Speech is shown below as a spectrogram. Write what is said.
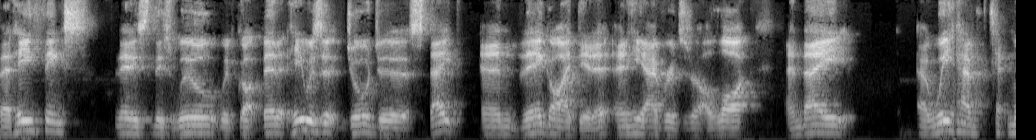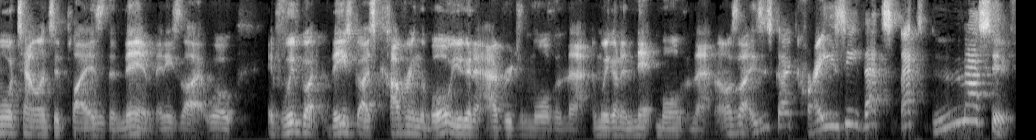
but he thinks there's this will. We've got better. He was at Georgia State, and their guy did it, and he averaged a lot. And they, uh, we have t- more talented players than them. And he's like, well, if we've got these guys covering the ball, you're going to average more than that, and we're going to net more than that. And I was like, is this guy crazy? That's that's massive.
